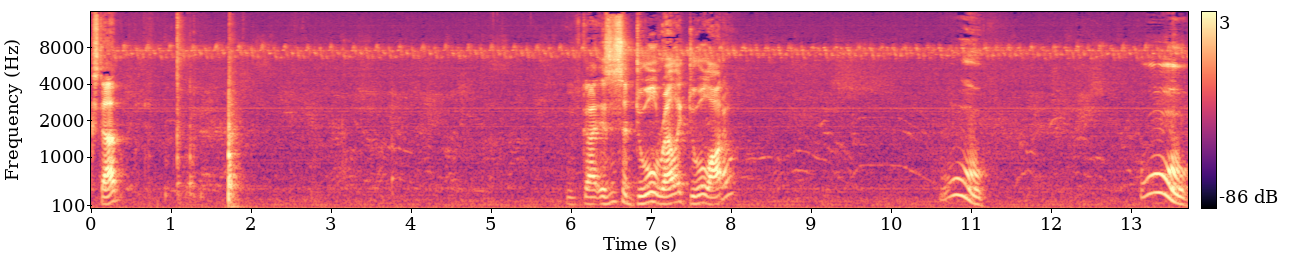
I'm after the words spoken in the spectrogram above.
next up. We've got, is this a dual relic, dual auto? Ooh. Ooh.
